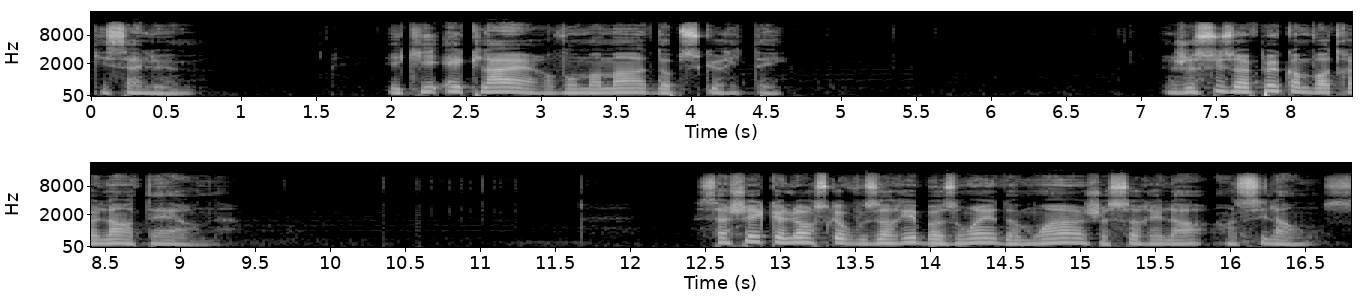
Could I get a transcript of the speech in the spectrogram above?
qui s'allume et qui éclaire vos moments d'obscurité. Je suis un peu comme votre lanterne. Sachez que lorsque vous aurez besoin de moi, je serai là en silence.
